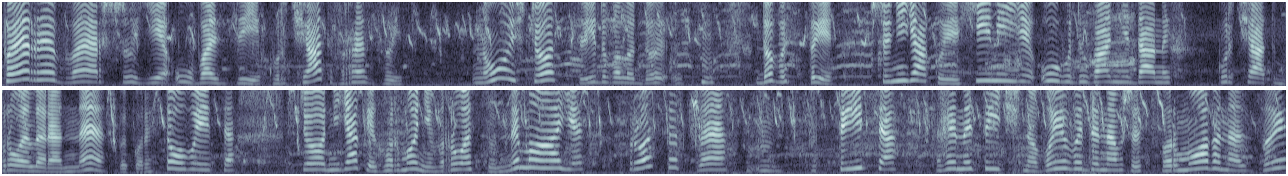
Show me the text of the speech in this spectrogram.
перевершує у вазі курчат в рази. Ну і що слідувало до, довести, що ніякої хімії у годуванні даних курчат бройлера не використовується, що ніяких гормонів росту немає. Просто це птиця генетично виведена, вже сформована з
